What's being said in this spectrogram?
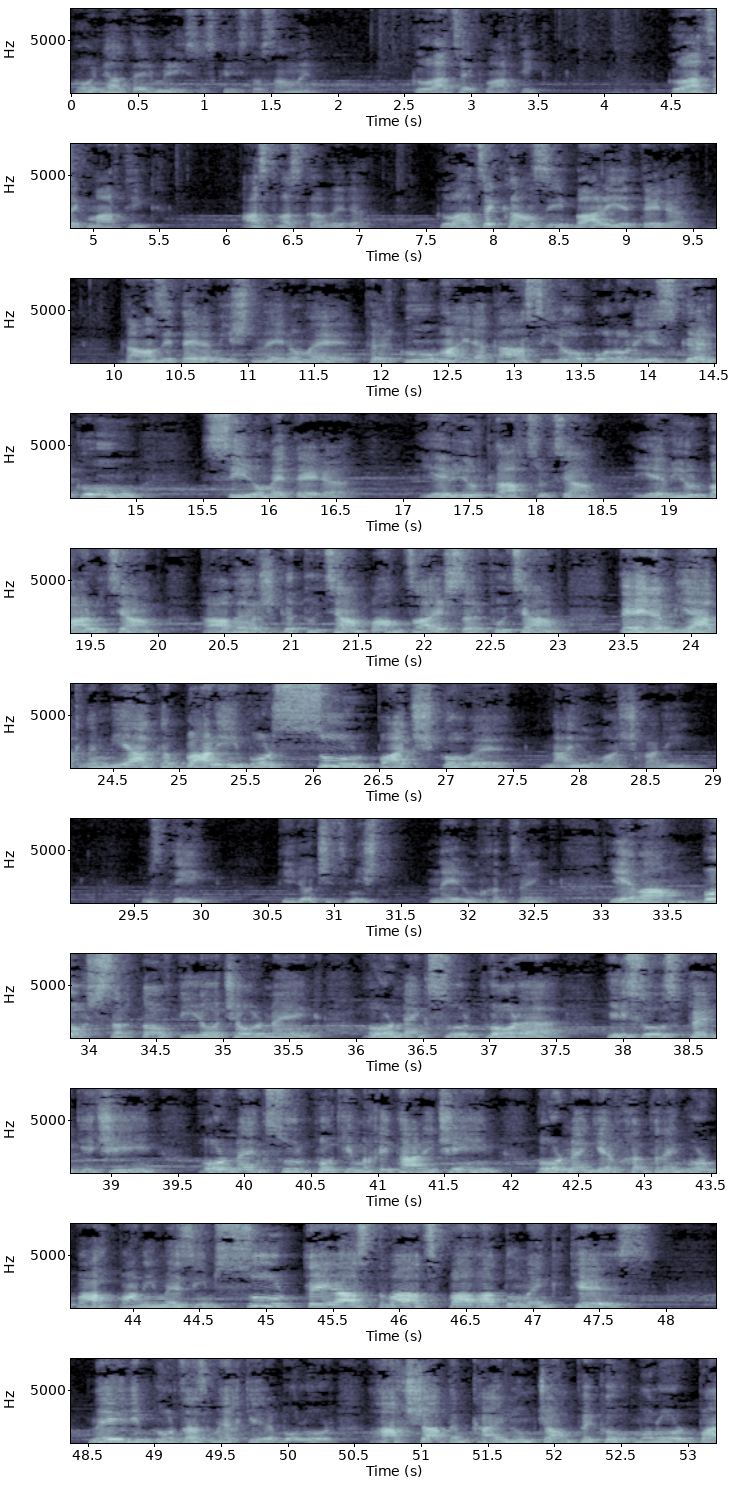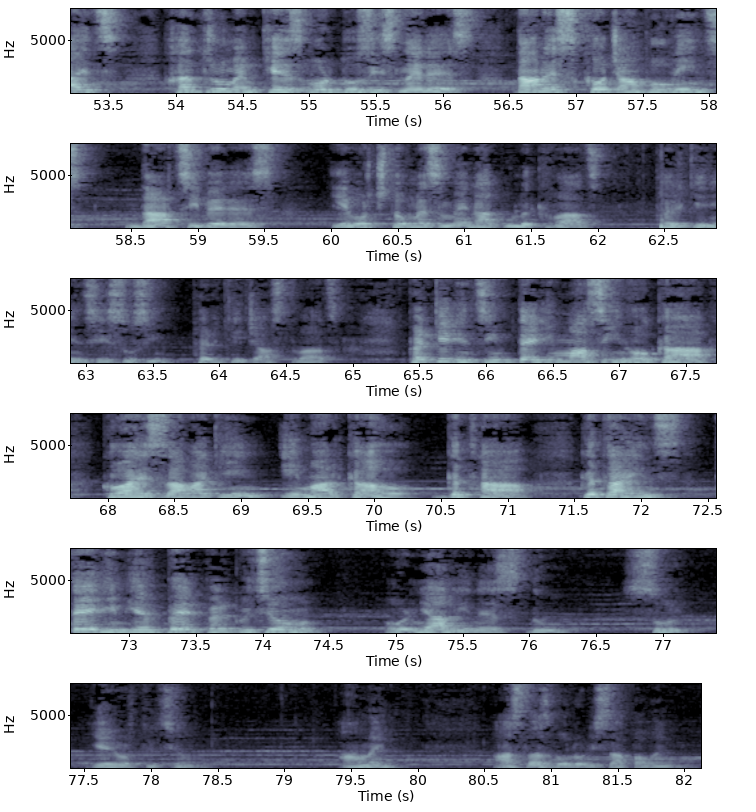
Օրինալ Տեր մեր Հիսուս Քրիստոս ամեն։ Գոհացեք մարդիկ։ Գոհացեք մարդիկ։ Աստված կա վերը։ Գոհացեք քանզի բարի է Տերը։ Քանզի Տերը միշտ ներում է, փրկում, հայրական սիրով բոլորիս գրկում, սիրում է Տերը եւ յուր քաղցրությամբ, եւ յուր բարությամբ, հավերժ գթությամբ, անծայր սրբությամբ, Տերը միակն է, միակը բարին, որ սուրբ աչքով է նայում աշխարհին։ Ոստի Տիրոջից միշտ ներում խնդրենք եւ ամբողջ սրտով Տիրոջ օրնենք, օրնենք Սուրբ Հորը, Հիսուս Փրկիչին, օրնենք Սուրբ Հոգի Մխիթարիչին, օրնենք եւ խնդրենք, որ պահպանի մեզ իմ Սուրբ Տեր Աստված, պաղատում ենք քեզ։ Ներ իմ գործած մեղքերը բոլոր, ախ շատ եմ քայլում ճամփեքով մոլոր, բայց խնդրում եմ քեզ, որ դու զիս ներես, տանես քո ճամփով ինձ դարձի բերես, եւ որ չթողնես մենակ ու լքված, փրկիր ինձ Հիսուսին, փրկիչ Աստված։ Փրկիր ինձ իմ Տեր իմ մասին հոգա, քո այս զավակին, իմ արքա գթա, գթա ինձ Տեր իմ եւ բեր փրկություն, օրնյալ լինես դու, սուրբ երրորդություն։ Ամեն։ Աստված բոլորիս ապավեն։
